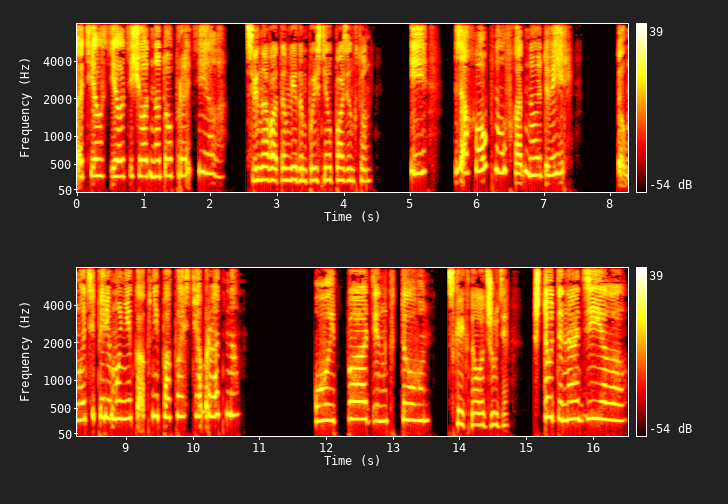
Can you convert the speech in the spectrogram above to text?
хотел сделать еще одно доброе дело», — с виноватым видом пояснил Пазингтон. «И захлопнул входную дверь. Думаю, теперь ему никак не попасть обратно». «Ой, Паддингтон!» — скрикнула Джуди. «Что ты наделал?»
